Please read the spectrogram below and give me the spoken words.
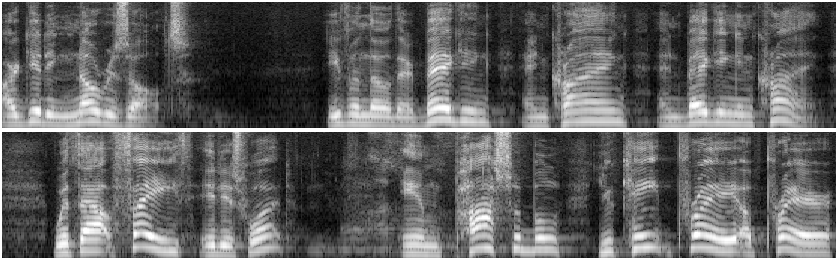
are getting no results, even though they're begging and crying and begging and crying. Without faith, it is what? Impossible. You can't pray a prayer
